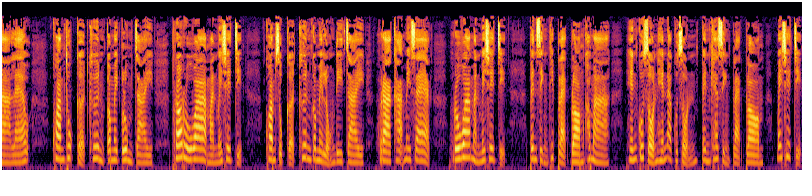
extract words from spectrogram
นาแล้วความทุกข์เกิดขึ้นก็ไม่กลุ้มใจ เพราะรู้ว่ามันไม่ใช่จิต ความสุขเกิดขึ้นก็ไม่หลงดีใจ ราคะไม่แทรก รู้ว่ามันไม่ใช่จิต เป็นสิ่งที่แปลกปลอมเข้ามา เห็นกุศลเห็นอกุศล เป็นแค่สิ่งแปลกปลอม ไม่ใช่จิต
